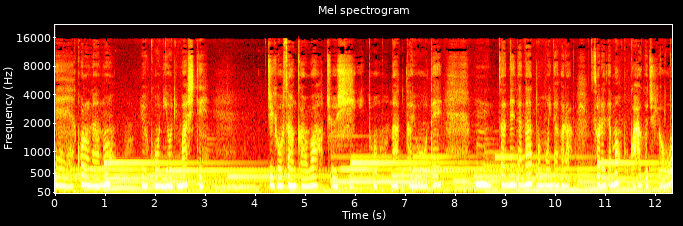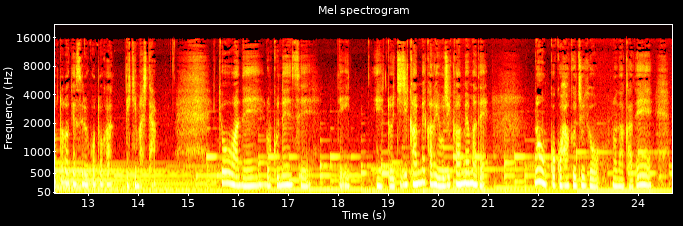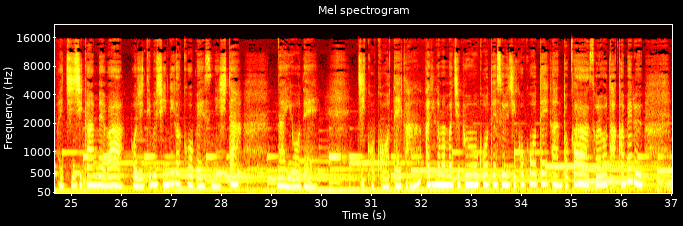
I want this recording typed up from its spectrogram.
えー、コロナの流行によりまして授業参観は中止となったようで、うん、残念だなと思いながらそれでも告白授業をお届けすることができました。今日はね6年生で、えー、と1時間目から4時間目までの告白授業の中で1時間目はポジティブ心理学をベースにした内容で肯定感ありのまま自分を肯定する自己肯定感とかそれを高める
